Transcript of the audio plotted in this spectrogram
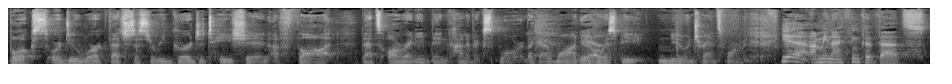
books or do work that's just a regurgitation of thought that's already been kind of explored like i want it Yeah. to always be new and transformative Yeah, I mean, I think that that's,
